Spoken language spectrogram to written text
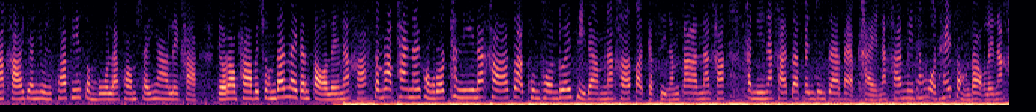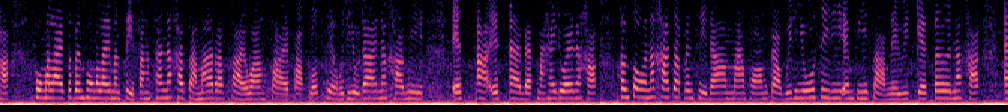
นะคะ ยังอยู่ในสภาพที่สมบูรณ์และพร้อมใช้งานเลยค่ะ เดี๋ยวเราพาไปชมด้านในกันต่อเลยนะคะสำหรับภายในของรถคันนี้นะคะ จะคุมโทนด้วยสีดำนะคะ ตัดกับสีน้ำตาลนะคะคันนี้นะคะจะเป็นกุญแจแบบไขนะคะ มีทั้งหมดให้ 2 ดอกเลยนะคะพวงมาลัยจะเป็นพวงมาลัยมันติฟังก์ชันนะคะ สามารถรับสายวางสายปรับลดเสียงวิทยุได้นะคะ มี SRS airbag มาให้ด้วยนะคะคอนโซลนะคะจะเป็นสีดำมาพร้อมกับวิทยุ CD MP3 Navigator นะคะแอ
